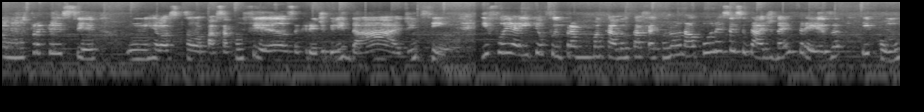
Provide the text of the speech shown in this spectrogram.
muito para crescer em relação a passar confiança, credibilidade, enfim. E foi aí que eu fui para bancada do Café com o Jornal por necessidade da empresa e como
